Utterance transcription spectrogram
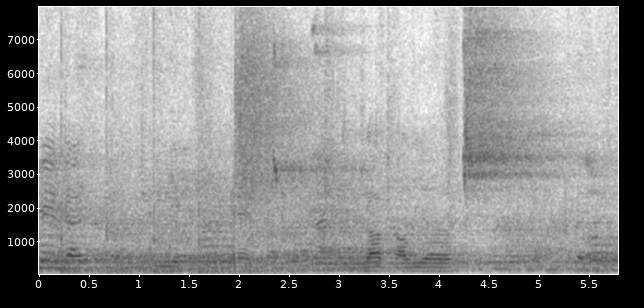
game, guys. Good job, guys. Yeah. Good.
